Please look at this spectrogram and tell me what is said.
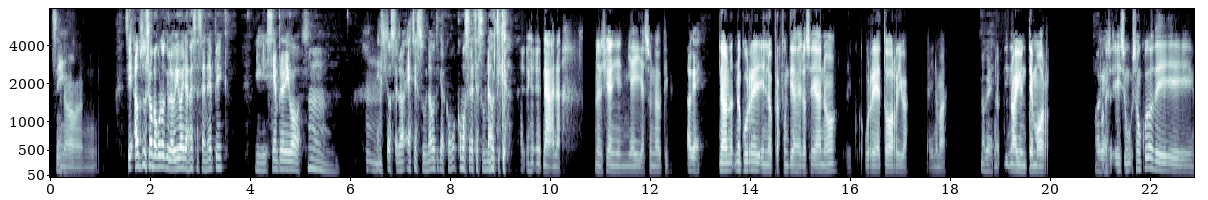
Sí. No, Sí, Absu yo me acuerdo que lo vi varias veces en Epic y siempre digo, hmm, mm, esto será, este es Subnautica, ¿cómo, cómo será este Subnautica? nada, nada. No le llega ni, ni ahí a Subnautica. Ok, No, no, no ocurre en las profundidades del océano, eh, ocurre todo arriba, ahí nomás. ok, No, no hay un temor. Ok. Porque es- es un- son juegos de,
